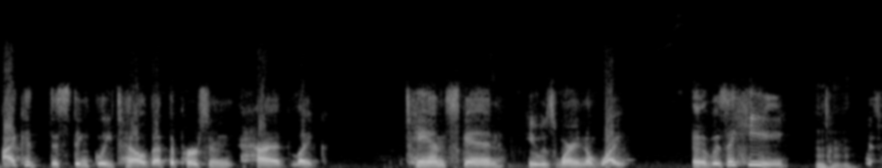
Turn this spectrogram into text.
I could distinctly tell that the person had like tan skin. He was wearing a white, it was a he, hmm was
